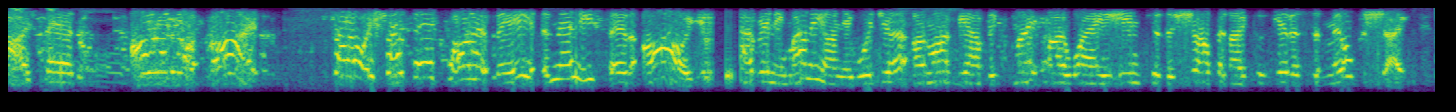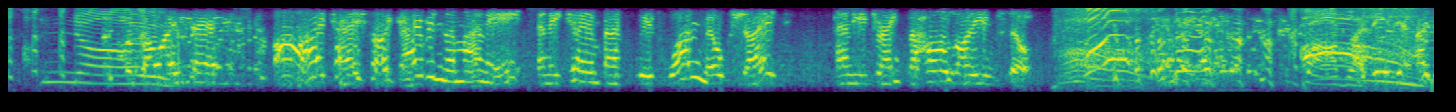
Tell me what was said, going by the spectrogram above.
I said, oh, right. So we sat there quietly, and then he said, "Oh, you don't have any money on you, would you? I might be able to make my way into the shop, and I could get us a milkshake." So No. I said, "Oh, okay." So I gave him the money, and he came back with one and he drank the whole lot himself. I didn't, I,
